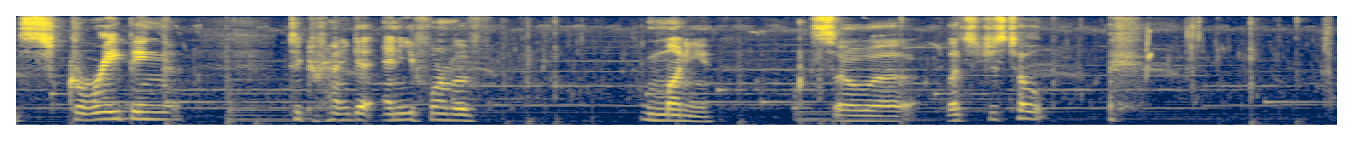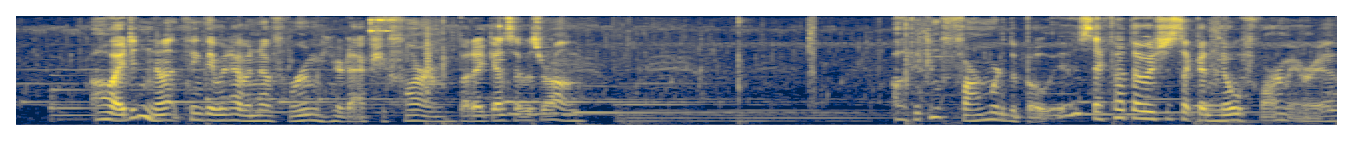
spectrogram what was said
scraping to try and get any form of money. So uh, let's just hope. oh, I did not think they would have enough room here to actually farm, but I guess I was wrong. Oh, they can farm where the boat is? I thought that was just like a no farm area.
